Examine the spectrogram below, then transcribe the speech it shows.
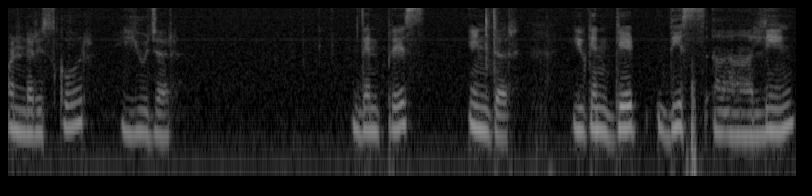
underscore user. Then press enter. You can get this uh, link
